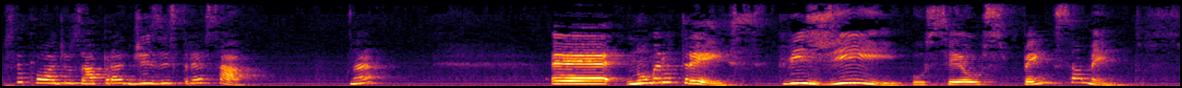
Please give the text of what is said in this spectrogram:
você pode usar para desestressar, né? É, número 3. Vigie os seus pensamentos.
